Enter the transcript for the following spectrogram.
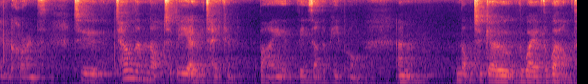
in Corinth, to tell them not to be overtaken by these other people, um, not to go the way of the world,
